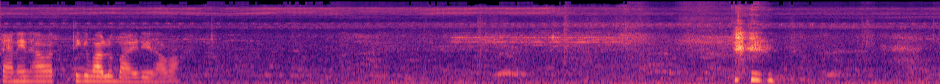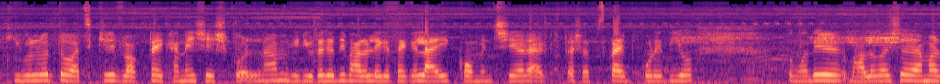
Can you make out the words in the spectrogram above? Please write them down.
ফ্যানের হাওয়ার থেকে ভালো, বাইরের হাওয়া। কি বলব তো, আজকে ব্লগটা এখানেই শেষ করলাম। ভিডিওটা যদি ভালো লেগে থাকে লাইক কমেন্ট শেয়ার আর একটা সাবস্ক্রাইব করে দিও। তোমাদের ভালোবাসায় আমার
